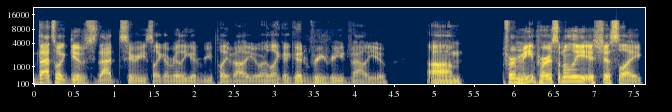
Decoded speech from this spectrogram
that's what gives that series like a really good replay value or like a good reread value. Um for me personally, it's just like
